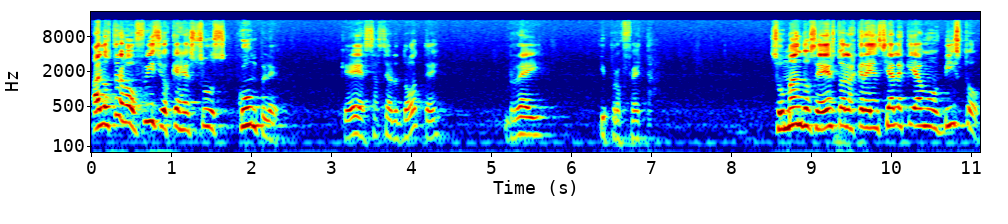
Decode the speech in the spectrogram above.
a los tres oficios que Jesús cumple, que es sacerdote, rey y profeta. Sumándose esto a las credenciales que ya hemos visto,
